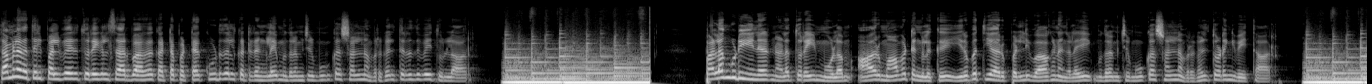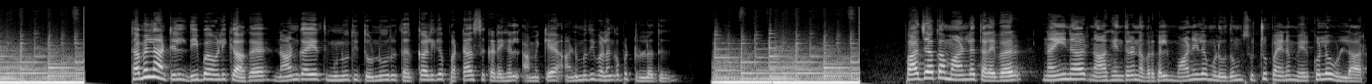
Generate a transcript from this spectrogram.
தமிழகத்தில் பல்வேறு துறைகள் சார்பாக கட்டப்பட்ட கூடுதல் கட்டடங்களை முதலமைச்சர் மு க ஸ்டாலின் அவர்கள் திறந்து வைத்துள்ளார். பழங்குடியினர் நலத்துறையின் மூலம் ஆறு மாவட்டங்களுக்கு இருபத்தி ஆறு பள்ளி வாகனங்களை முதலமைச்சர் மு க ஸ்டாலின் அவர்கள் தொடங்கி வைத்தார். தமிழ்நாட்டில் தீபாவளிக்காக நான்காயிரத்தி முன்னூற்றி தொண்ணூறு தற்காலிக பட்டாசு கடைகள் அமைக்க அனுமதி வழங்கப்பட்டுள்ளது. பாஜக மாநில தலைவர் நயினார் நாகேந்திரன் அவர்கள் மாநிலம் முழுவதும் சுற்றுப்பயணம் மேற்கொள்ள உள்ளார்.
